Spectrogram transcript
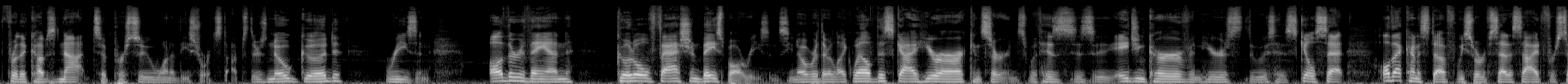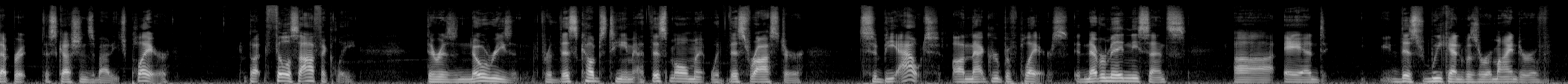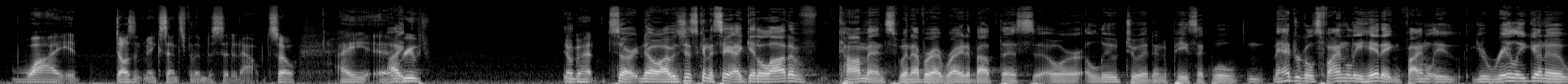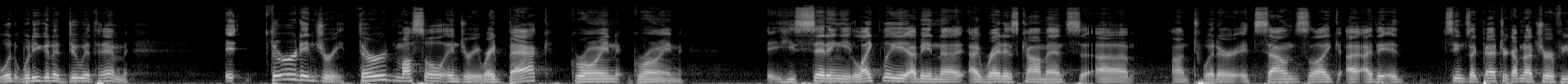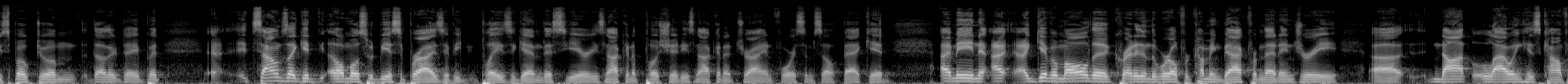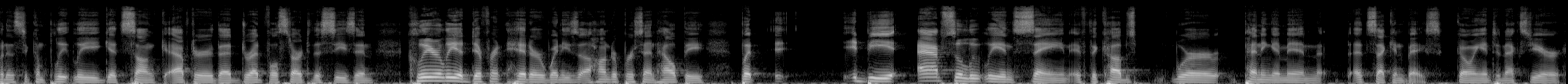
for the Cubs not to pursue one of these shortstops. There's no good reason other than good old fashioned baseball reasons, you know, where they're like, well, this guy, here are our concerns with his, his aging curve and here's his skill set, all that kind of stuff we sort of set aside for separate discussions about each player. But philosophically, there is no reason for this Cubs team at this moment with this roster to be out on that group of players. It never made any sense. Uh, and this weekend was a reminder of why it doesn't make sense for them to sit it out. So I uh, I- agree with. No, go ahead. Sorry, no, I was just going to say I get a lot of comments whenever I write about this or allude to it in a piece like, "Well, Madrigal's finally hitting. Finally, you're really gonna what? What are you gonna do with him?" It, third injury, third muscle injury, right back, groin, groin. He's sitting. He likely. I mean, uh, I read his comments uh, on Twitter. It sounds like I, I think it seems like Patrick. I'm not sure if you spoke to him the other day, but uh, it sounds like it almost would be a surprise if he plays again this year. He's not going to push it. He's not going to try and force himself back in. I mean, I, I give him all the credit in the world for coming back from that injury, uh, not allowing his confidence to completely get sunk after that dreadful start to the season. Clearly a different hitter when he's 100% healthy, but it, it'd be absolutely insane if the Cubs were penning him in at second base going into next year.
